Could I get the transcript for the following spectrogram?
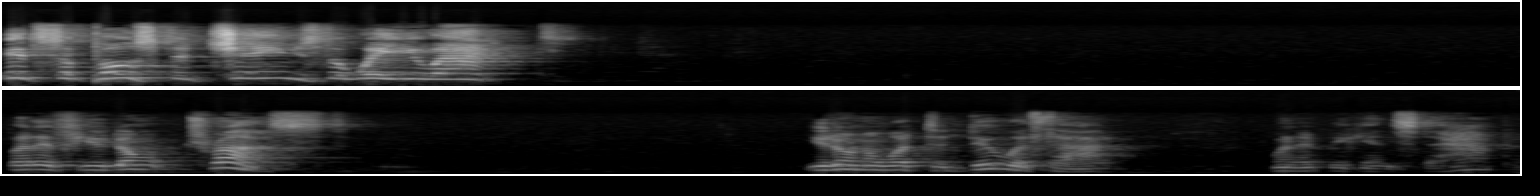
It's supposed to change the way you act. But if you don't trust, you don't know what to do with that when it begins to happen.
